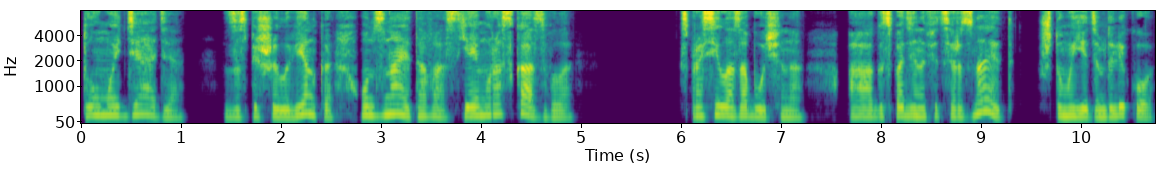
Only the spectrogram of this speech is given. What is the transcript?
«То мой дядя!» — заспешила Венка. «Он знает о вас, я ему рассказывала». Спросила озабоченно. «А господин офицер знает, что мы едем далеко?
